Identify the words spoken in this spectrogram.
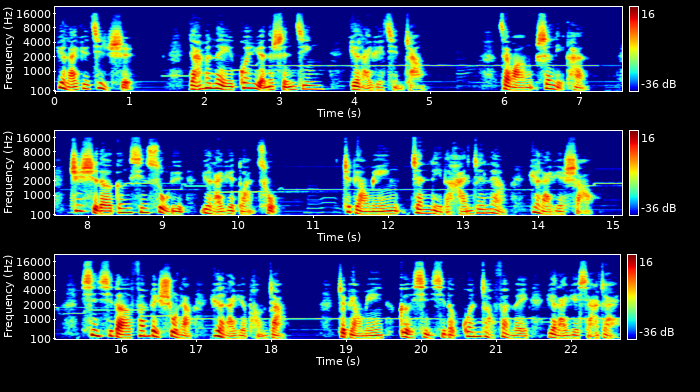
越来越近视，衙门内官员的神经越来越紧张。再往深里看，知识的更新速率越来越短促，这表明真理的含真量越来越少，信息的翻倍数量越来越膨胀，这表明各信息的关照范围越来越狭窄，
